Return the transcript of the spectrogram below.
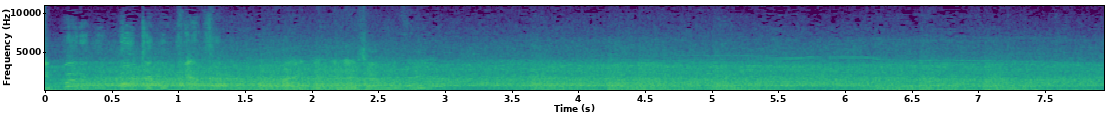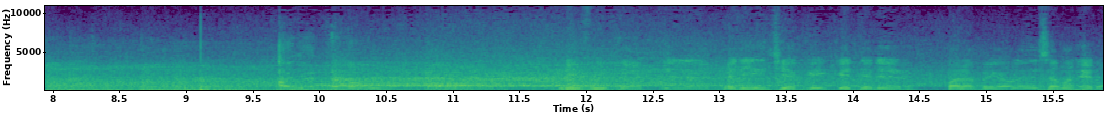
disparo con mucha confianza. Hay que tener sangre fría. Ahí está el gol. Y fíjate la experiencia que hay que tener para pegarle de esa manera.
